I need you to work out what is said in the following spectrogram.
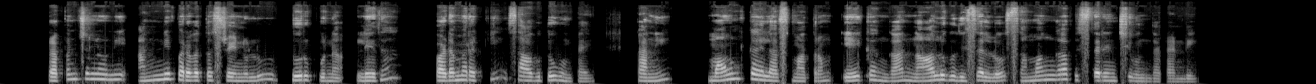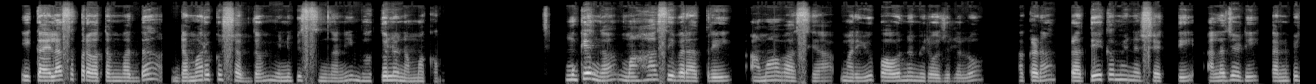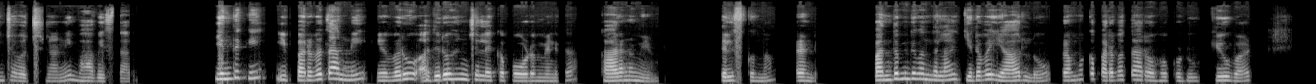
ప్రపంచంలోని అన్ని పర్వత శ్రేణులు తూర్పున లేదా పడమరకి సాగుతూ ఉంటాయి. కానీ మౌంట్ కైలాస్ మాత్రం ఏకంగా నాలుగు దిశల్లో సమంగా విస్తరించి ఉందటండి. ఈ కైలాస పర్వతం వద్ద డమరకు శబ్దం వినిపిస్తుందని భక్తుల నమ్మకం. ముఖ్యంగా మహాశివరాత్రి అమావాస్య మరియు పౌర్ణమి రోజులలో అక్కడ ప్రత్యేకమైన శక్తి అలజడి కనిపించవచ్చునని భావిస్తారు. ఇంతకీ ఈ పర్వతాన్ని ఎవరూ అధిరోహించలేకపోవడం వెనుక కారణం ఏమిటి? తెలుసుకుందాం. రండి. పంతొమ్మిది వందల ఇరవై ఆరులో ప్రముఖ పర్వతారోహకుడు క్యూబర్ట్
